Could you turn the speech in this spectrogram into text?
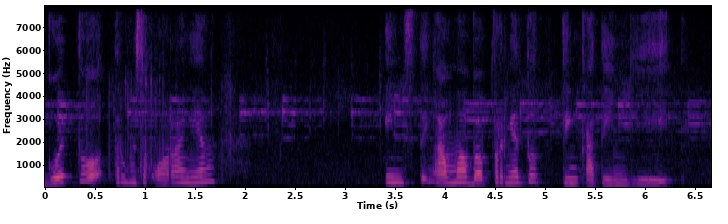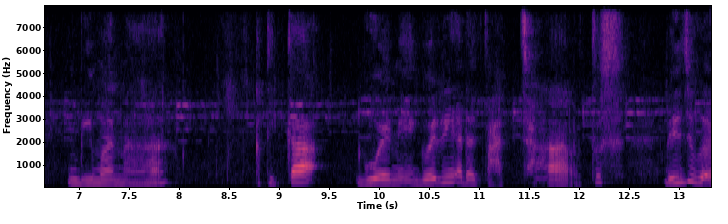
Gue tuh termasuk orang yang insting sama bapernya tuh tingkat tinggi. Di mana ketika gue nih, gue nih ada pacar, terus dia juga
